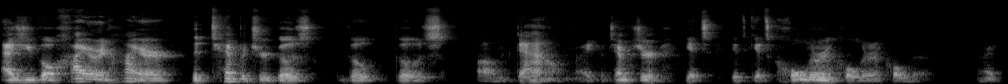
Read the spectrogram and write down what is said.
as you go higher and higher, the temperature goes go goes um, down. Right, the temperature gets it gets colder and colder and colder. Right,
